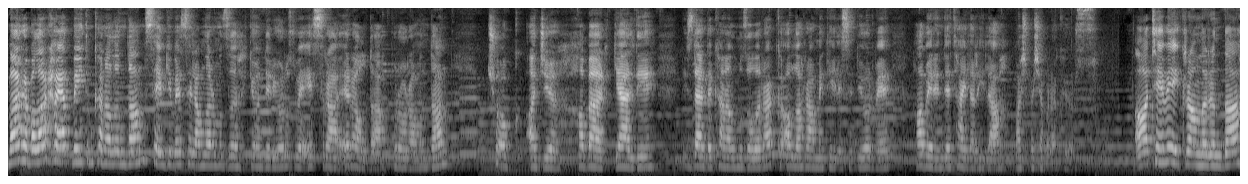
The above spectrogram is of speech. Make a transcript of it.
Merhabalar, Hayat ve Eğitim kanalından sevgi ve selamlarımızı gönderiyoruz ve Esra Eral'da programından çok acı haber geldi. Bizler de kanalımız olarak Allah rahmet eylesin diyor ve haberin detaylarıyla baş başa bırakıyoruz. ATV ekranlarında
